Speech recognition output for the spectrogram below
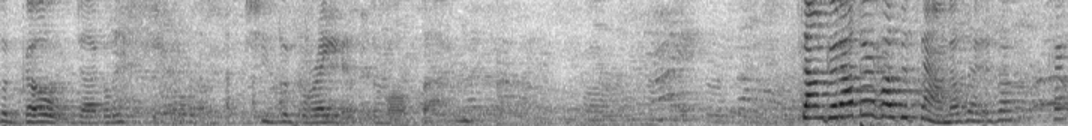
The GOAT, Douglas. She's the greatest of all time. Sound good out there? How's it sound? Is it, is it okay?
